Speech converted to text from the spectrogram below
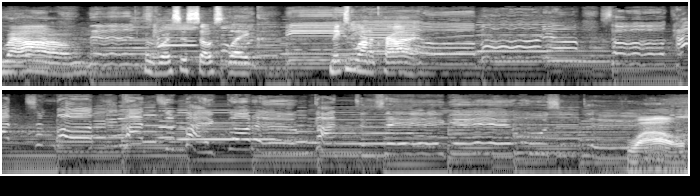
Wow. Her voice is so like makes me want to cry. Wow,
